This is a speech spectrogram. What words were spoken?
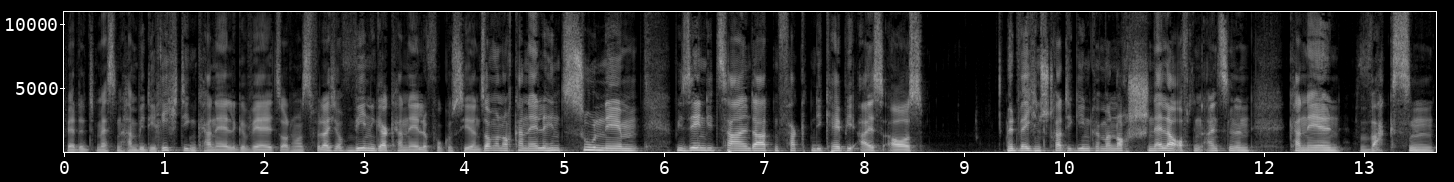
werdet messen, haben wir die richtigen Kanäle gewählt, sollten wir uns vielleicht auf weniger Kanäle fokussieren, sollen wir noch Kanäle hinzunehmen, wie sehen die Zahlen, Daten, Fakten, die KPIs aus, mit welchen Strategien können wir noch schneller auf den einzelnen Kanälen wachsen,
